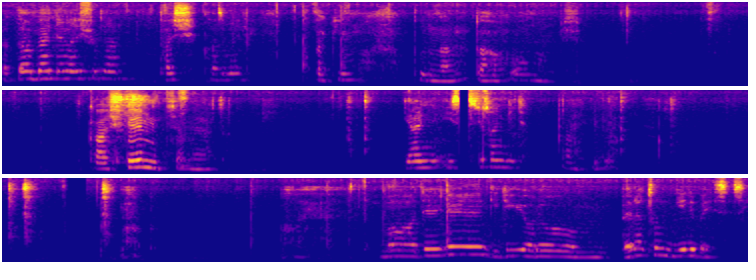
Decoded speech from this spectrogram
Hatta ben hemen şuradan taş kazma yapayım. bakayım. Bunlar daha olmamış. Karşı köye mi gideceğim Berat? Yani istiyorsan git. Ha gidiyorum. Madene gidiyorum. Berat'ın yeni bestesi.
